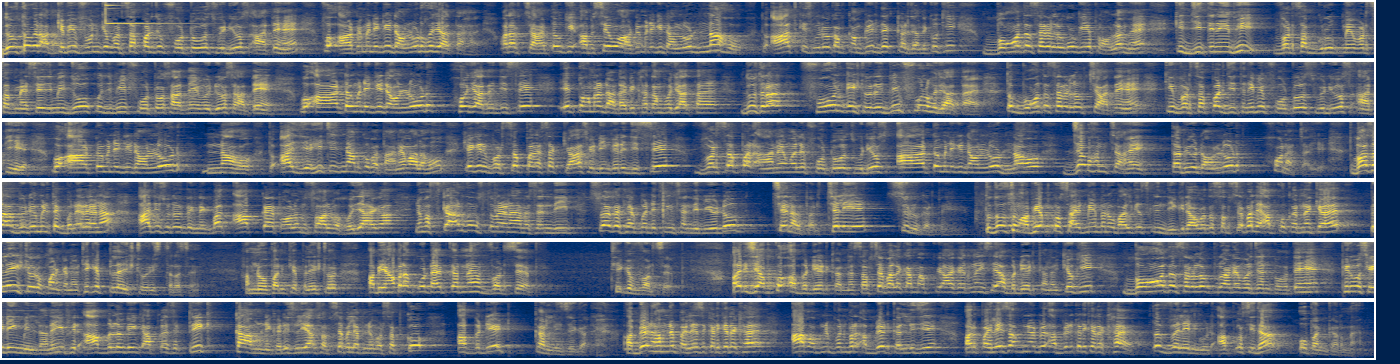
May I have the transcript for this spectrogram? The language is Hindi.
दोस्तों, अगर आपके भी फ़ोन के व्हाट्सएप पर जो फ़ोटोज़ वीडियोस आते हैं, वो ऑटोमेटिकली डाउनलोड हो जाता है। और आप चाहते हो कि अब से वो ऑटोमेटिकली डाउनलोड ना हो तो आज की इस वीडियो को आप कंप्लीट देख कर जाने, क्योंकि बहुत सारे लोगों की ये प्रॉब्लम है कि जितने भी व्हाट्सएप ग्रुप में व्हाट्सएप मैसेज में जो कुछ भी फ़ोटोज़ आते हैं वीडियोज़ आते हैं, वो ऑटोमेटिकली डाउनलोड हो जाते हैं, जिससे एक तो हमारा डाटा भी खत्म हो जाता है, दूसरा फ़ोन का स्टोरेज भी फुल हो जाता है। तो बहुत सारे लोग चाहते हैं कि व्हाट्सएप पर जितनी भी फ़ोटोज़ वीडियोज़ आती है, वो ऑटोमेटिकली डाउनलोड ना हो। तो आज यही चीज़ मैं आपको बताने वाला हूँ कि अगर व्हाट्सएप पर ऐसा क्या सेटिंग करें जिससे व्हाट्सएप पर आने वाले फ़ोटोज़ वीडियोस ऑटोमेटिकली डाउनलोड ना हो, जब हम चाहें, तभी वो डाउनलोड होना चाहिए। तो बस आप वीडियो में तक बने रहना। आज इस वीडियो को देखने के बाद आपका प्रॉब्लम सॉल्व हो जाएगा। नमस्कार दोस्तों, मेरा नाम है संदीप। स्वागत है आपका टीचिंग संदीप यूट्यूब चैनल पर। चलिए शुरू करते हैं। तो दोस्तों, अभी आपको साइड में मेरे मोबाइल की स्क्रीन दिख रहा होगा तो सबसे पहले आपको करना क्या है? प्ले स्टोर ओपन करना है, ठीक है? प्ले स्टोर इस तरह से। हमने ओपन किया प्ले स्टोर अब यहाँ पर आपको टाइप करना है व्हाट्सएप ठीक है व्हाट्सएप और इसे आपको अपडेट करना है। सबसे पहला काम आपको क्या करना है, इसे अपडेट करना है, क्योंकि बहुत सारे लोग पुराने वर्जन पे होते हैं, फिर वो सेटिंग मिलता नहीं, फिर आप बोलोगे कि आपका ऐसे ट्रिक काम नहीं करे, इसलिए आप सबसे पहले अपने व्हाट्सएप को अपडेट कर लीजिएगा। अपडेट हमने पहले से करके रखा है, आप अपने फ़ोन पर अपडेट कर लीजिए, और पहले से आपने अपडेट करके रखा है तो वेल एंड गुड आपको सीधा ओपन करना है।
